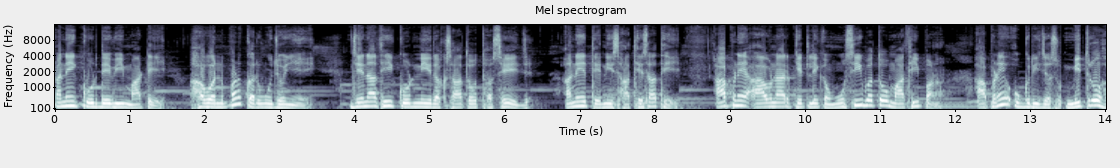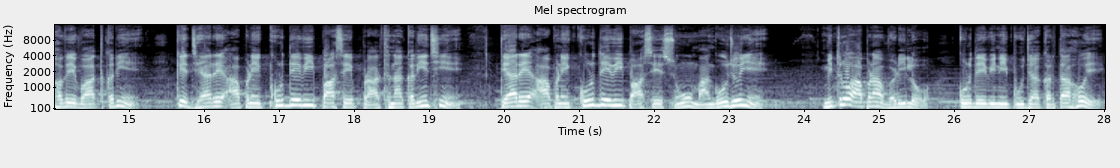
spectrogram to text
અને કુળદેવી માટે હવન પણ કરવું જોઈએ. જેનાથી કુળની રક્ષા તો થશે જ. અને તેની સાથે સાથે આપણે આવનાર કેટલીક મુસીબતોમાંથી પણ આપણે ઉગરી જશું. મિત્રો, હવે વાત કરીએ કે જ્યારે આપણે કુળદેવી પાસે પ્રાર્થના કરીએ છીએ, ત્યારે આપણે કુળદેવી પાસે શું માંગવું જોઈએ? મિત્રો, આપણા વડીલો કુળદેવીની પૂજા કરતા હોય,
